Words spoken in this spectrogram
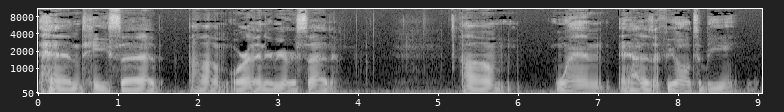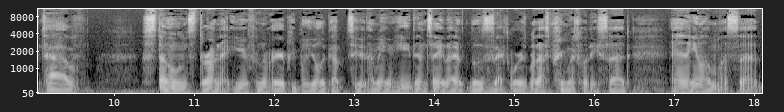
And he said, um, or the interviewer said, um, when and how does it feel to be to have stones thrown at you from the very people you look up to? I mean, he didn't say that those exact words, but that's pretty much what he said. And Elon Musk said,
